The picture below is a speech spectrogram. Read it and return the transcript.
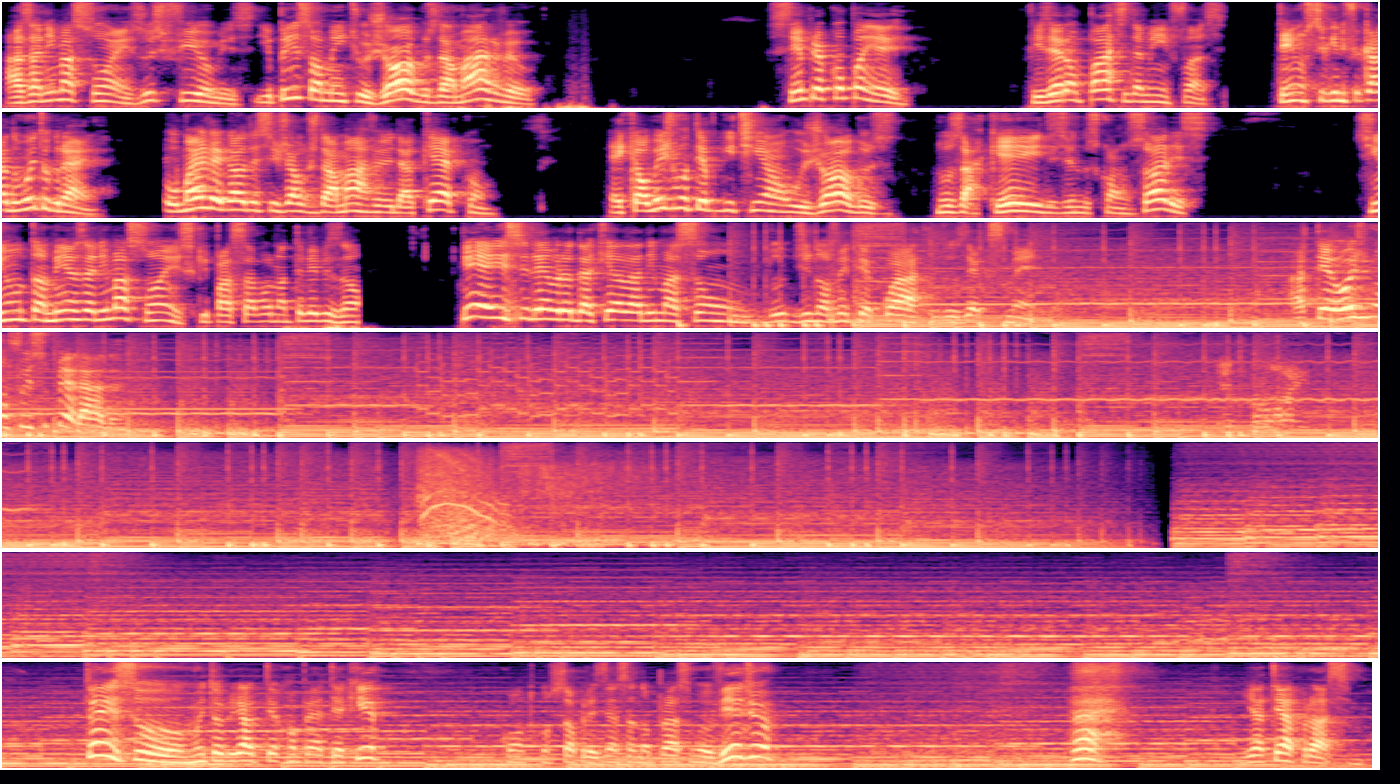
as animações, os filmes e principalmente os jogos da Marvel, sempre acompanhei. Fizeram parte da minha infância. Tem um significado muito grande. O mais legal desses jogos da Marvel e da Capcom é que ao mesmo tempo que tinham os jogos nos arcades e nos consoles, tinham também as animações que passavam na televisão. Quem aí se lembra daquela animação do, de 94 dos X-Men? Até hoje não foi superada. Então é isso, muito obrigado por ter acompanhado até aqui. Conto com sua presença no próximo vídeo. Ah, E até a próxima.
